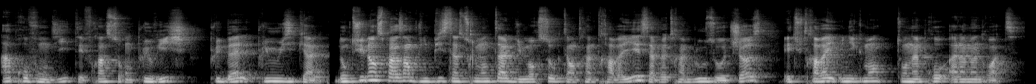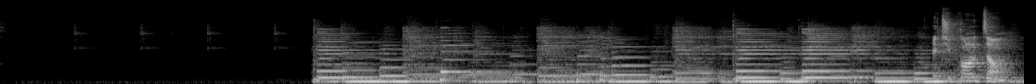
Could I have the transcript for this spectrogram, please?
approfondie, tes phrases seront plus riches, plus belles, plus musicales. Donc tu lances par exemple une piste instrumentale du morceau que tu es en train de travailler, ça peut être un blues ou autre chose, et tu travailles uniquement ton impro à la main droite. Et tu prends le temps.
